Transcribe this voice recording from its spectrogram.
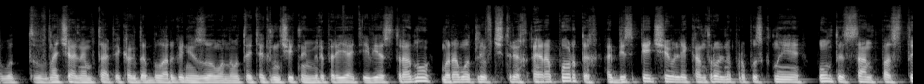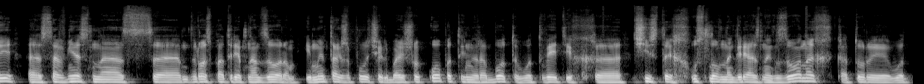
вот в начальном этапе, когда было организовано вот эти ограничительные мероприятия вес страну. Мы работали в четырех аэропортах, обеспечивали контрольно-пропускные пункты, санпосты э, совместно с э, Роспотребнадзором. И мы также получили большой опыт именно работы вот в этих э, чистых, условно грязных зонах, которые вот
